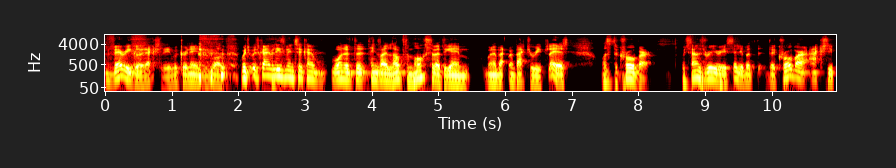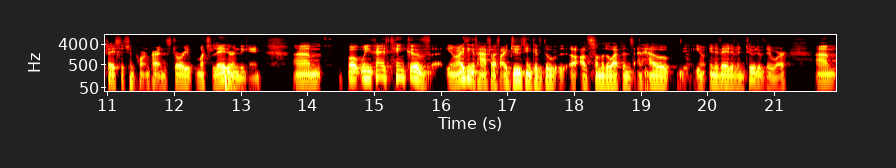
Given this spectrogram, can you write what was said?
very good actually with grenades as well. Which which kind of leads me into kind of one of the things I love the most about the game when I went back to replay it was the crowbar. Which sounds really really silly, but the- crowbar actually plays such an important part in the story much later in the game. Um, but when you kind of think of you know I think of Half Life, I do think of the of some of the weapons and how you know innovative, intuitive they were. Um,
